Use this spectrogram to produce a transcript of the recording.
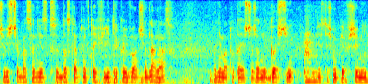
Oczywiście basen jest dostępny w tej chwili tylko i wyłącznie dla nas, bo nie ma tutaj jeszcze żadnych gości. Jesteśmy pierwszymi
